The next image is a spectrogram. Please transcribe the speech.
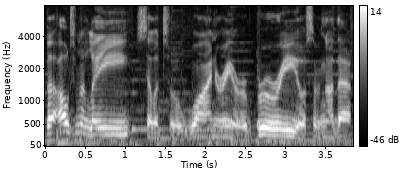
But ultimately, sell it to a winery or a brewery or something like that.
